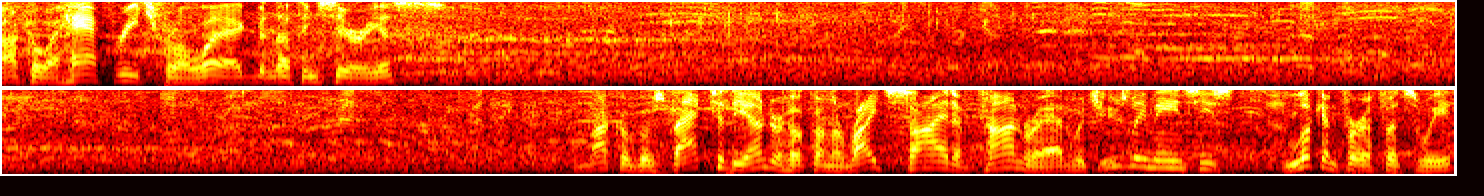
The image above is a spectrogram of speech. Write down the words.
Mocco a half reach for a leg, but nothing serious. Mocco goes back to the underhook on the right side of Konrad, which usually means he's looking for a foot sweep.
